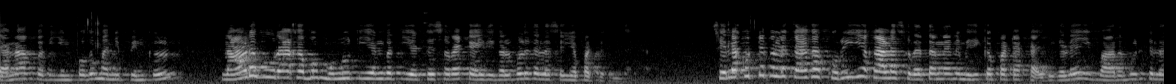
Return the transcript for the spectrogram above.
ஜனாதிபதியின் பொது மன்னிப்பின் கீழ் நாடு பூராகவும் முன்னூற்றி எண்பத்தி எட்டு சிறை கைதிகள் விடுதலை செய்யப்பட்டிருந்தனர். சில குற்றங்களுக்காக குறுகிய கால சிறை தண்டனை விதிக்கப்பட்ட கைதிகளே இவ்வாறு விடுதலை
